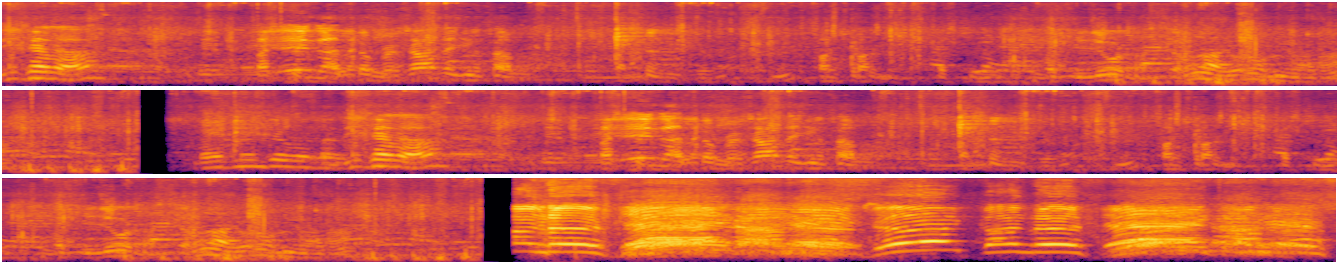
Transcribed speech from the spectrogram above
తీసారా ప్రశాంత జీవితాలు తీసారా ప్రశాంత జీవితాలు కాంగ్రెస్! జై కాంగ్రెస్! జై కాంగ్రెస్! జై కాంగ్రెస్!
